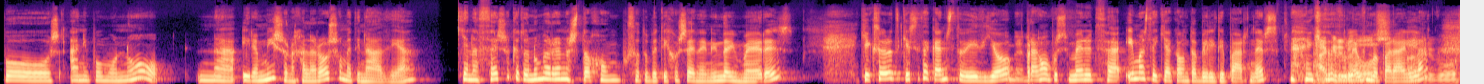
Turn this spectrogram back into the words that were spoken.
πως ανυπομονώ να ηρεμήσω, να χαλαρώσω με την άδεια και να θέσω και το νούμερο ένα στόχο μου που θα τον πετύχω σε 90 ημέρες και ξέρω ότι και εσύ θα κάνεις το ίδιο, ναι. πράγμα που σημαίνει ότι θα είμαστε και accountability partners και θα Ακριβώς, δουλεύουμε παράλληλα. Ακριβώς.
